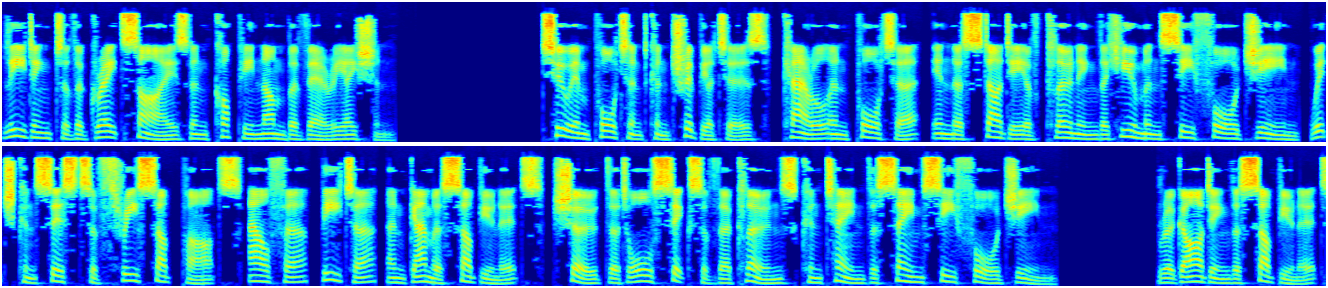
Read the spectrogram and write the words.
leading to the great size and copy number variation. Two important contributors, Carroll and Porter, in the study of cloning the human C4 gene, which consists of three subparts alpha, beta, and gamma subunits, showed that all six of their clones contained the same C4 gene. Regarding the subunits,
